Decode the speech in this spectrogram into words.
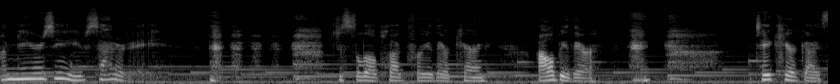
on New Year's Eve, Saturday. Just a little plug for you there, Karen. I'll be there. Take care, guys.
